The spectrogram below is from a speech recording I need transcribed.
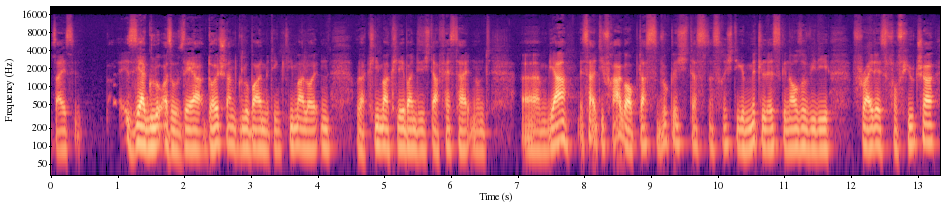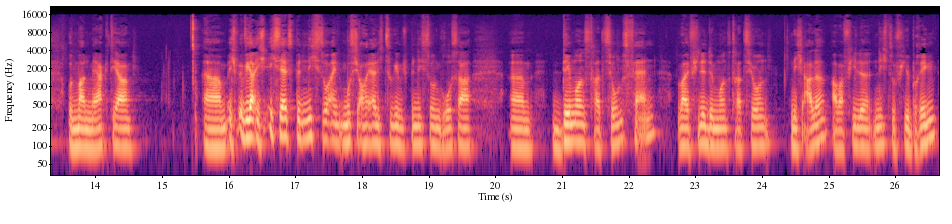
sei es sehr, also sehr Deutschland global mit den Klimaleuten oder Klimaklebern, die sich da festhalten. Und ähm, ja, ist halt die Frage, ob das wirklich das, das richtige Mittel ist, genauso wie die Fridays for Future. Und man merkt ja, ähm, ich, ich, ich selbst bin nicht so ein, muss ich auch ehrlich zugeben, ich bin nicht so ein großer ähm, Demonstrationsfan, weil viele Demonstrationen, nicht alle, aber viele nicht so viel bringen.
